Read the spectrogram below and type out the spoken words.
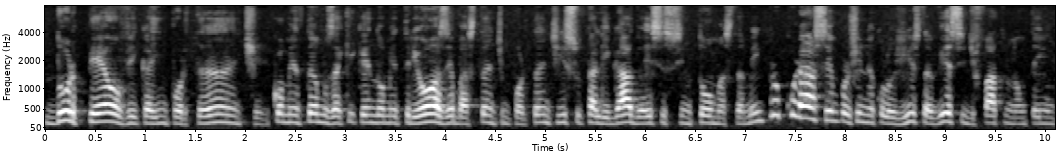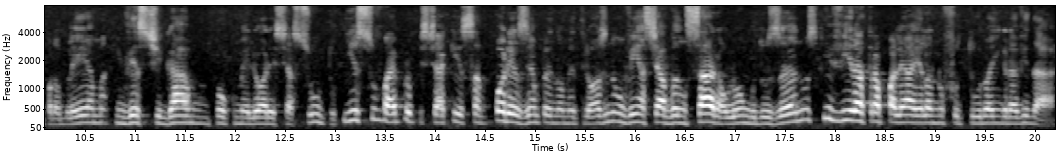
dor pélvica importante, comentamos aqui que a endometriose é bastante importante, isso está ligado a esses sintomas também, procurar sempre o ginecologista, ver se de fato não tem um problema, investigar um pouco melhor esse assunto. Isso vai propiciar que, essa, por exemplo, a endometriose não venha a se avançar ao longo dos anos e vir atrapalhar ela no futuro a engravidar.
